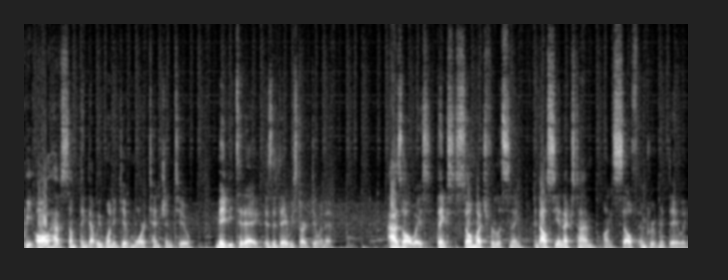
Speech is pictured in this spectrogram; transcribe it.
We all have something that we want to give more attention to. Maybe today is the day we start doing it. As always, thanks so much for listening, and I'll see you next time on Self Improvement Daily.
